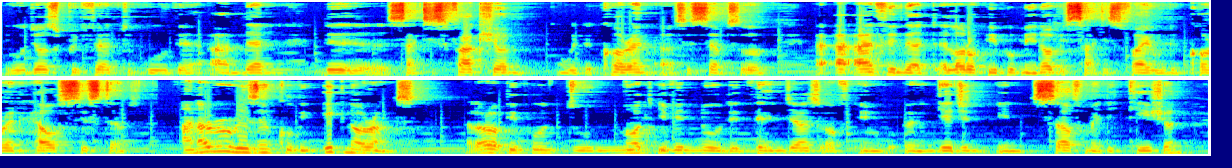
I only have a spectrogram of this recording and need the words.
they will just prefer to go there. And then the satisfaction with the current uh, system. So I, I think that a lot of people may not be satisfied with the current health systems another reason could be ignorance. A lot of people do not even know the dangers of engaging in self-medication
